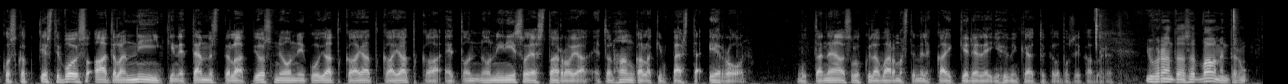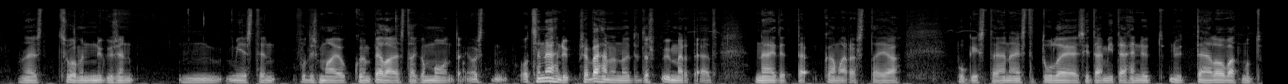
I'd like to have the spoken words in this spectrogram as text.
koska tietysti voisi ajatella niinkin, että tämmöiset pelaat, jos ne on niin kuin jatkaa, jatkaa, jatkaa, että on, ne on niin isoja staroja, että on hankalakin päästä eroon. Mutta nämä olisi ollut kyllä varmasti meille kaikki edelleenkin hyvin käyttökelpoisia kavereita. Juha Rantaa, olet valmentanut näistä Suomen nykyisen miesten futismaajoukkueen pelaajasta aika monta. Niin Oletko nähnyt, se vähän annoit tässä ymmärtää, että näet, että kamarasta ja pukista ja näistä tulee sitä, mitä he nyt, nyt täällä ovat, mutta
